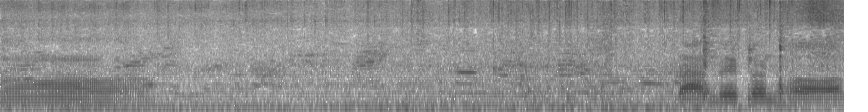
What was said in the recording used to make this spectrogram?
อ๋อ ตามด้วยต้นหอม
